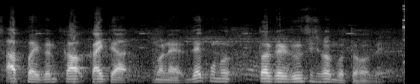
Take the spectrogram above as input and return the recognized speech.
স্বাদ পাইবেন, কা- খাইতে মানে যে কোনো তরকারি রুচিসঙ্গত হবে।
